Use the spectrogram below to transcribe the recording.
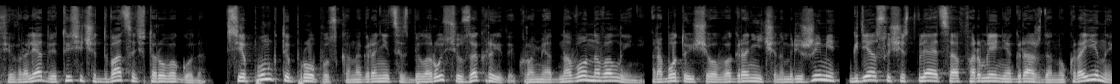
февраля 2022 года. Все пункты пропуска на границе с Беларусью закрыты, кроме одного на Волыни, работающего в ограниченном режиме, где осуществляется оформление граждан Украины,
